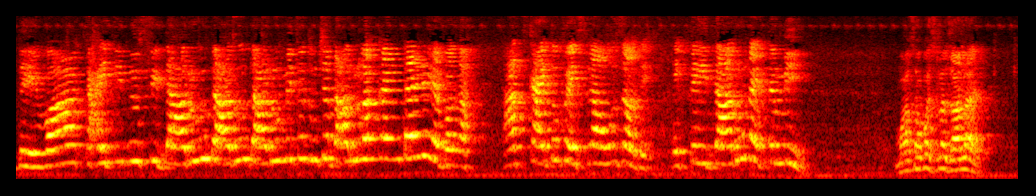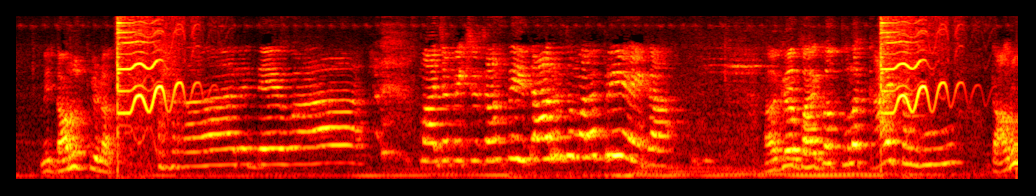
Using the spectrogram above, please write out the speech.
देवा काय ती नुसती दारू दारू दारू. मी तर तुमच्या दारूला कंटाळली आहे बघा. आज काय तो फैसला होऊ जाऊ दे. एक तर ही दारू नाही तर मी. माझा फसला झालाय. मी दारूच पिणार. अरे देवा. माझ्यापेक्षा जास्त ही दारू तुम्हाला प्रिय आहे का? अगं बायको तुला काय सांगू? दारू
